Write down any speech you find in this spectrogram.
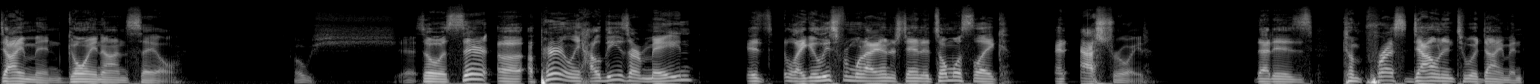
diamond going on sale. Oh shit! So uh, apparently, how these are made, it's like at least from what I understand, it's almost like an asteroid that is compressed down into a diamond.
